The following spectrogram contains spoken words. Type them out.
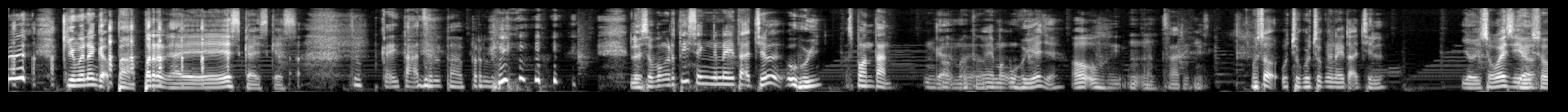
Gimana nggak baper guys, guys, guys. Tuh, kayak takjil baper. Loh, siapa ngerti sing ngenai takjil uhui? Spontan. Enggak, Oh, emang, betul. emang uhui aja. Oh, uh, Mm-mm. sorry. Masa ujuk-ujuk ngenai takjil? Ya iso wae sih ya. Ya.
